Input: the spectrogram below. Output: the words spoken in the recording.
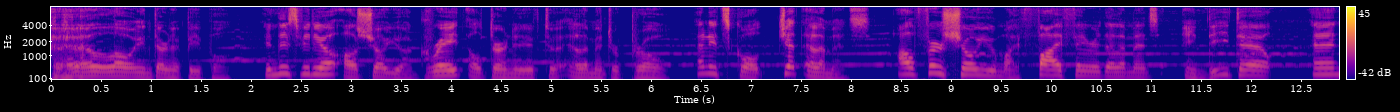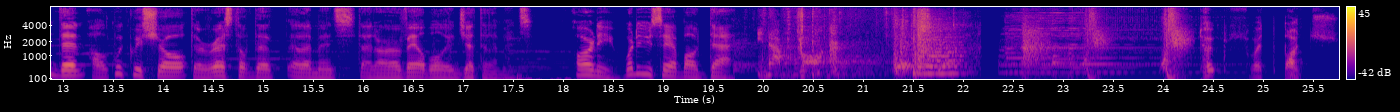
Hello internet people. In this video I'll show you a great alternative to Elementor Pro and it's called Jet Elements. I'll first show you my 5 favorite elements in detail and then I'll quickly show the rest of the elements that are available in Jet Elements. Arnie, what do you say about that? Enough talk. Tips With Punch.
